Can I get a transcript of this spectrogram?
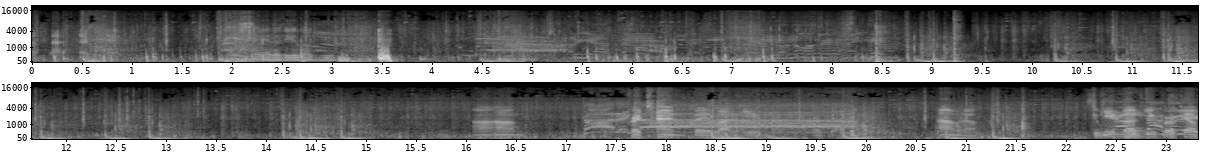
I don't know. Sanity lucky. Sanity. Ask yourself that. Sanity loves you. Um, pretend they love you. Brokil. I don't know. Do we love you, Brokil?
